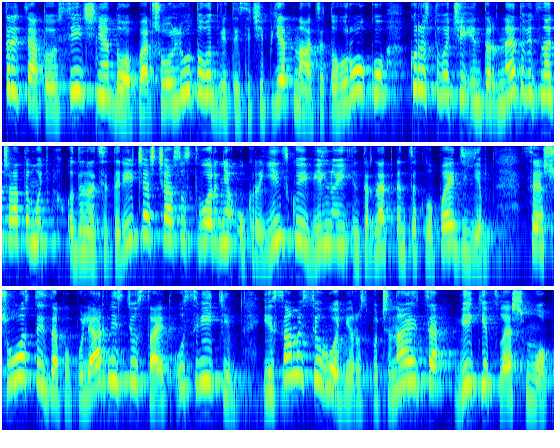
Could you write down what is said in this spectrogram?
30 січня до 1 лютого 2015 року користувачі інтернету відзначатимуть 11-річчя з часу створення української вільної інтернет-енциклопедії. Це шостий за популярністю сайт у світі. І саме сьогодні розпочинається Вікі Флешмоб.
